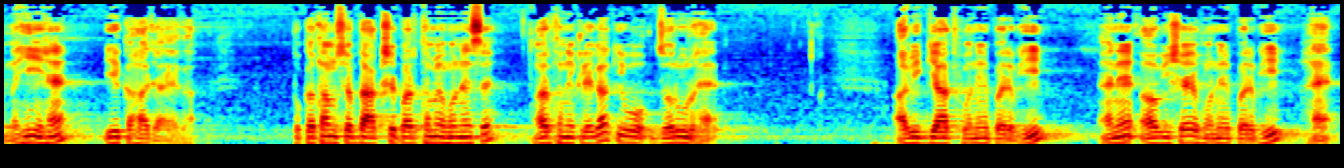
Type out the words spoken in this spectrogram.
नहीं है, ये कहा जाएगा। तो कथम शब्द आक्षेप अर्थ में होने से अर्थ निकलेगा कि वो ज़रूर है। अविज्ञात होने पर भी, यानी अविषय होने पर भी है।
